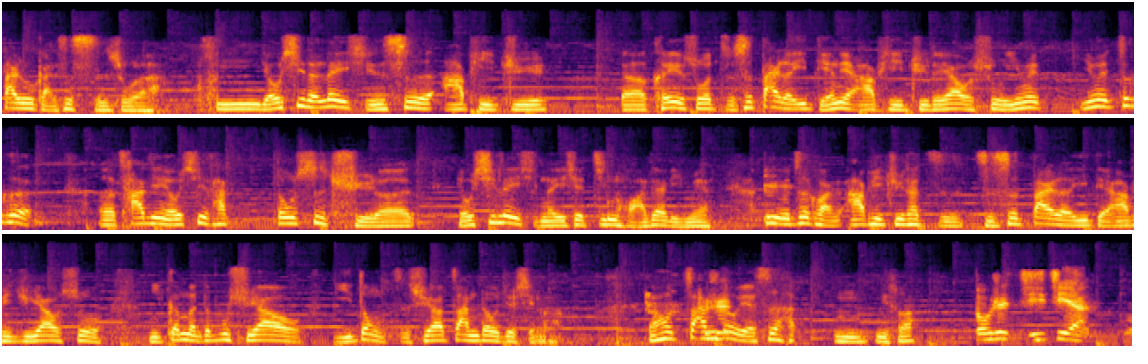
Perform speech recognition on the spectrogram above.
代入感是十足了。嗯，游戏的类型是 RPG，呃，可以说只是带了一点点 RPG 的要素，因为因为这个呃插件游戏它都是取了游戏类型的一些精华在里面。例如这款 RPG 它只只是带了一点 RPG 要素，你根本都不需要移动，只需要战斗就行了。然后战斗也是很，嗯，你说。都是极简，嗯，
